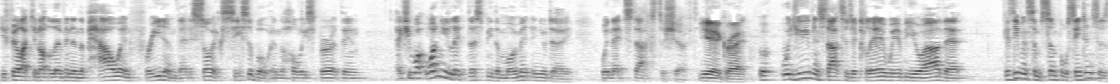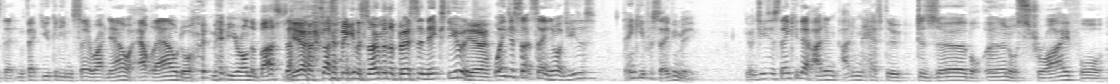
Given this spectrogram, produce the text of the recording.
you feel like you're not living in the power and freedom that is so accessible in the Holy Spirit, then actually, why, why don't you let this be the moment in your day when that starts to shift? Yeah, great. Would you even start to declare wherever you are that there's even some simple sentences that, in fact, you could even say right now out loud, or maybe you're on the bus, start, Yeah. start speaking this over the person next to you. And Yeah. Why don't you just start saying, you know what, Jesus, thank you for saving me. You know, Jesus, thank you that I didn't, I didn't have to deserve or earn or strive for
